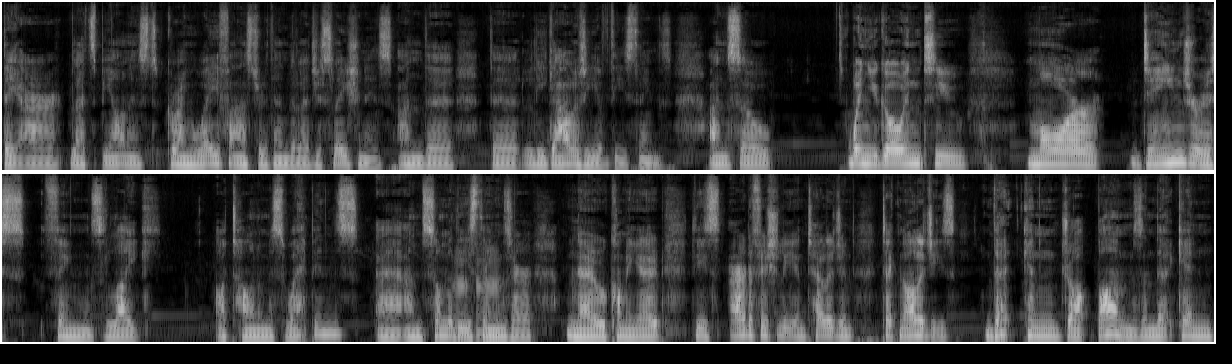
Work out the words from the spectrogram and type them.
they are, let's be honest, growing way faster than the legislation is and the the legality of these things. And so when you go into more dangerous things like autonomous weapons, uh, and some of these things are now coming out. These artificially intelligent technologies that can drop bombs and that can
